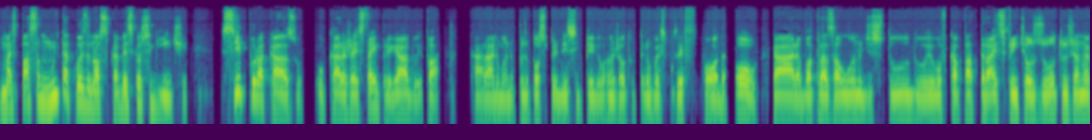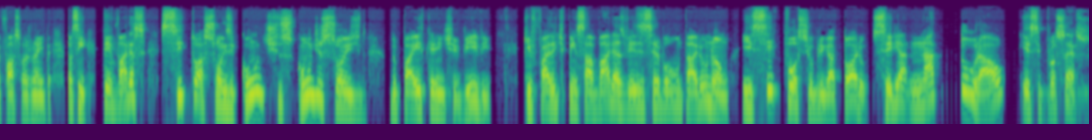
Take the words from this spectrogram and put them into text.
Mas passa muita coisa na nossa cabeça que é o seguinte: se por acaso o cara já está empregado e fala. Caralho, mano, depois eu posso perder esse emprego, eu vou arranjar outro trampo, vai ser foda. Ou, cara, vou atrasar um ano de estudo, eu vou ficar pra trás frente aos outros, já não é fácil arranjar emprego. Tipo assim, ter várias situações e condi condições do país que a gente vive que faz a gente pensar várias vezes em ser voluntário ou não. E se fosse obrigatório, seria natural esse processo.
